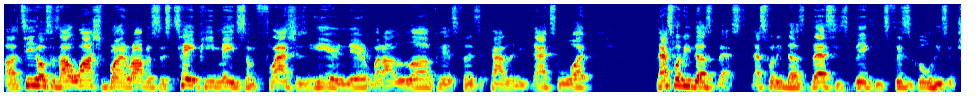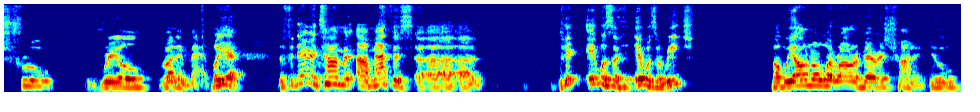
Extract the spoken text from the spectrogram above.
Uh, T-Ho says, I watched Brian Robinson's tape. He made some flashes here and there, but I love his physicality. That's what that's what he does best. That's what he does best. He's big, he's physical, he's a true, real running back. But yeah, the Phidarian Thomas uh, Mathis, uh, uh, uh it was a it was a reach, but we all know what Ron Rivera is trying to do.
